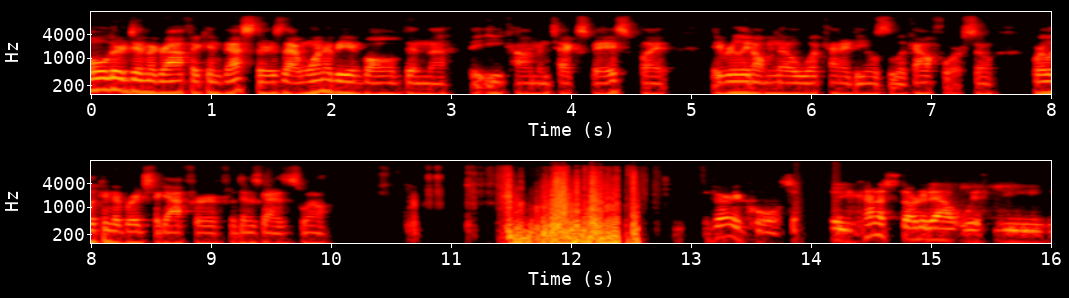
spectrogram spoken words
older demographic investors that want to be involved in the, the e-com and tech space but they really don't know what kind of deals to look out for so we're looking to bridge the gap for for those guys as well very cool so, so you kind of started out with the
